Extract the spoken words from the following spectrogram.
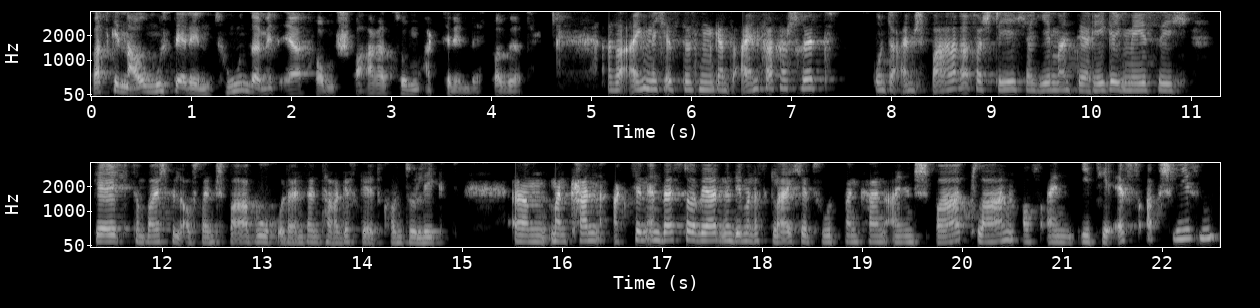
Was genau muss der denn tun, damit er vom Sparer zum Aktieninvestor wird? Also eigentlich ist das ein ganz einfacher Schritt. Unter einem Sparer verstehe ich ja jemand, der regelmäßig Geld zum Beispiel auf sein Sparbuch oder in sein Tagesgeldkonto legt. Ähm, man kann Aktieninvestor werden, indem man das Gleiche tut. Man kann einen Sparplan auf einen ETF abschließen.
